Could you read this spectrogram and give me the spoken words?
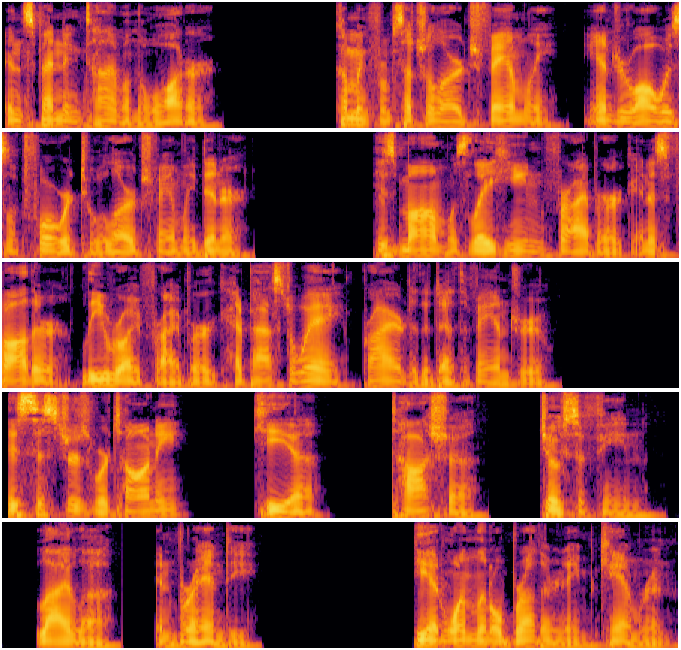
and spending time on the water. Coming from such a large family, Andrew always looked forward to a large family dinner. His mom was Lahine Fryberg, and his father, Leroy Fryberg, had passed away prior to the death of Andrew. His sisters were Tawny, Kia, Tasha, Josephine, Lila, and Brandy. He had one little brother named Cameron.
